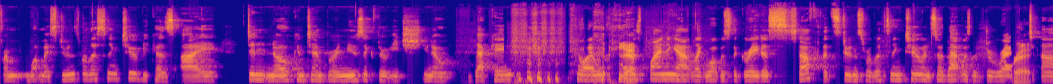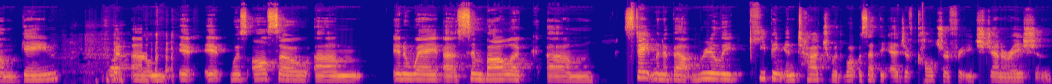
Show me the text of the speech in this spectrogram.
from what my students were listening to because I didn't know contemporary music through each you know decade so I was, yeah. I was finding out like what was the greatest stuff that students were listening to and so that was a direct right. um, gain but um, it, it was also um, in a way a symbolic um, statement about really keeping in touch with what was at the edge of culture for each generation.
